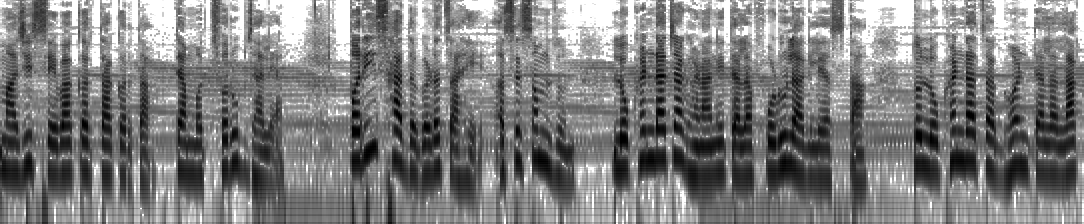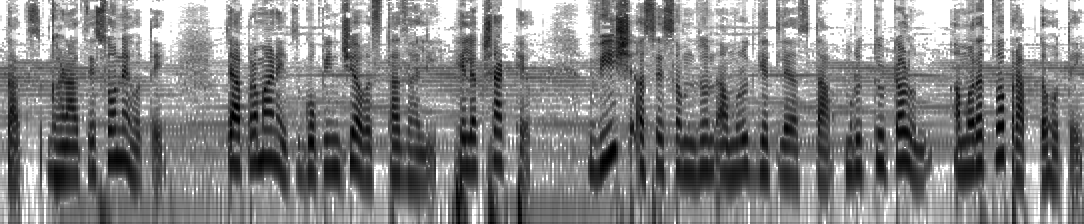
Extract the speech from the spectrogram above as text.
माझी सेवा करता करता त्या मत्स्वरूप झाल्या. परीस हा दगडच आहे असे समजून लोखंडाच्या घणाने त्याला फोडू लागले असता तो लोखंडाचा घण त्याला लागताच घणाचे सोने होते. त्याप्रमाणेच गोपींची अवस्था झाली. हे लक्षात ठेव. विष असे समजून अमृत घेतले असता मृत्यू टळून अमरत्व प्राप्त होते.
